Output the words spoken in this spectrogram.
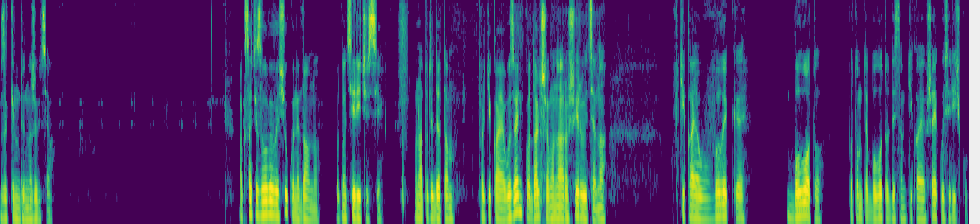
закинути на живця. А кстати, зловили щуку недавно, от на цій річці. Вона тут іде там, протікає вузенько, а далі вона розширюється на втікає в велике болото. Потім те болото десь там втікає в ще якусь річку.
